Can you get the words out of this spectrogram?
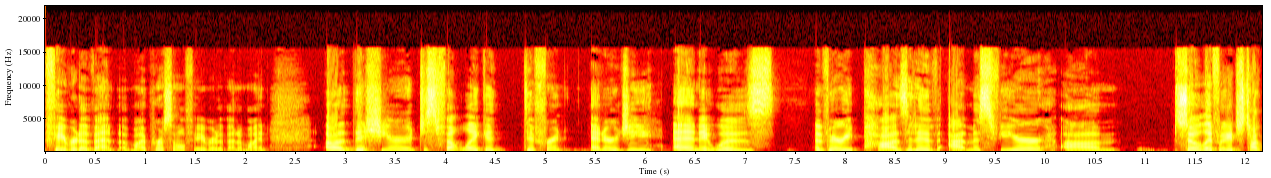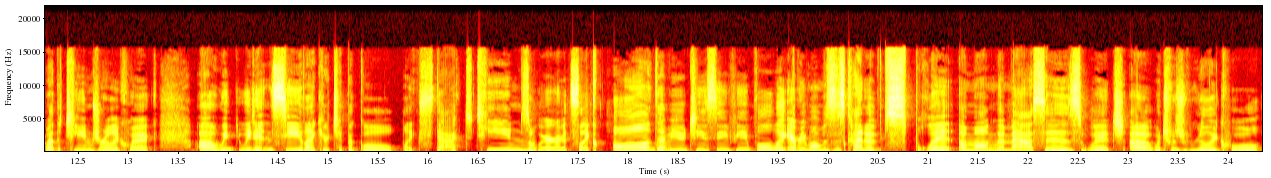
favorite event of my personal favorite event of mine. Uh, this year, it just felt like a different energy, and it was a very positive atmosphere. Um, so if we could just talk about the teams really quick, uh, we we didn't see like your typical like stacked teams where it's like all WTC people. Like everyone was just kind of split among the masses, which uh, which was really cool.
